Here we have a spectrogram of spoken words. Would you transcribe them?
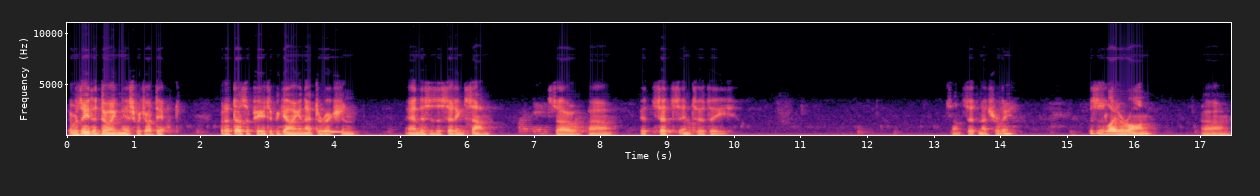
it was either doing this, which I doubt, but it does appear to be going in that direction and this is a setting sun. So uh, it sets into the sunset naturally. This is later on, um,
